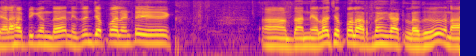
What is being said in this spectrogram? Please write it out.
చాలా హ్యాపీగా ఉందా? నిజం చెప్పాలంటే దాన్ని ఎలా చెప్పాలో అర్థం కావట్లేదు. నా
